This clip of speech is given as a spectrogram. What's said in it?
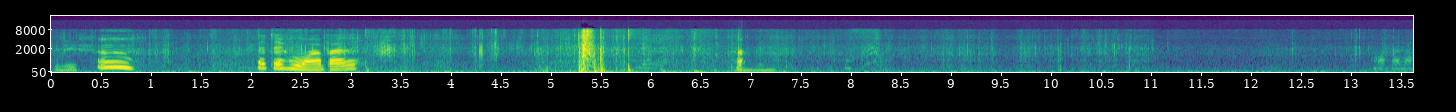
finish. อืมแล้วใจหัวปะเอ้ยหมดแล้วเหรอ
